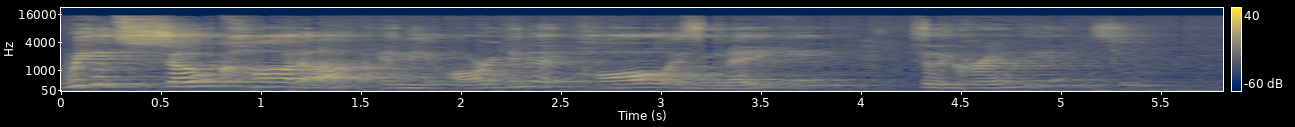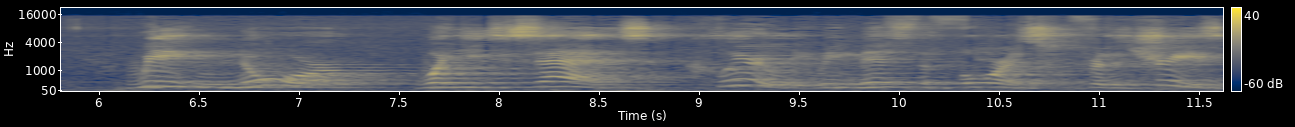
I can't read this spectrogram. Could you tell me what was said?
We get so caught up in the argument Paul is making to the Corinthians, we ignore what he says clearly. We miss the forest for the trees.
